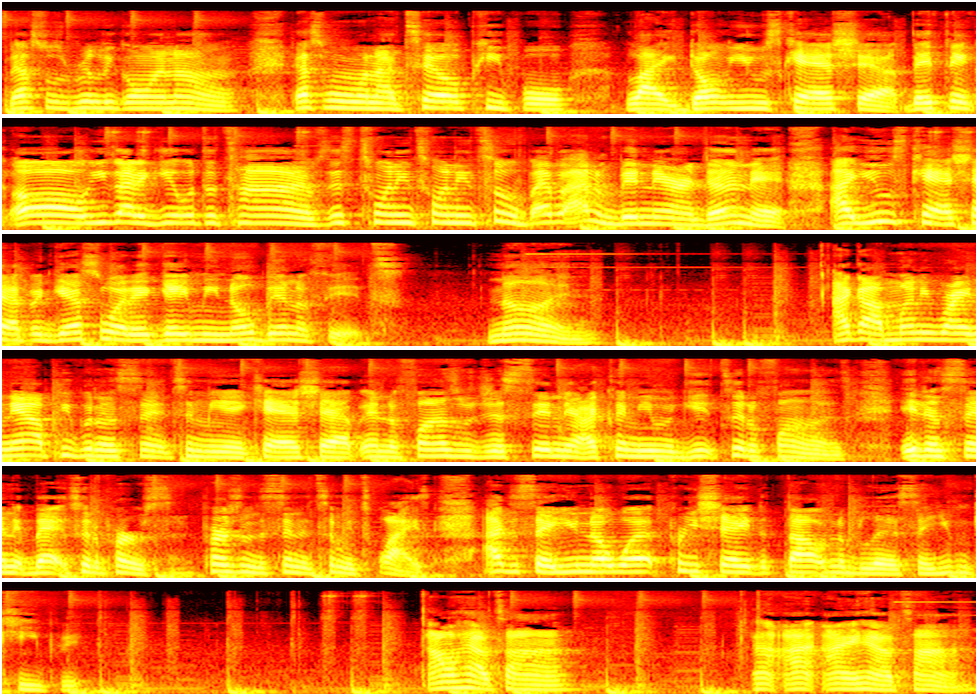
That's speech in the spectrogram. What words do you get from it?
That's what's really going on. That's when when I tell people like don't use Cash App, they think, oh, you got to get with the times. It's 2022, baby. I done been there and done that. I use Cash App, and guess what? It gave me no benefits, none. I got money right now. People done sent to me in Cash App, and the funds were just sitting there. I couldn't even get to the funds. It didn't send it back to the person. Person to send it to me twice. I just say, you know what? Appreciate the thought and the blessing. You can keep it. I don't have time. I, I, I ain't have time.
